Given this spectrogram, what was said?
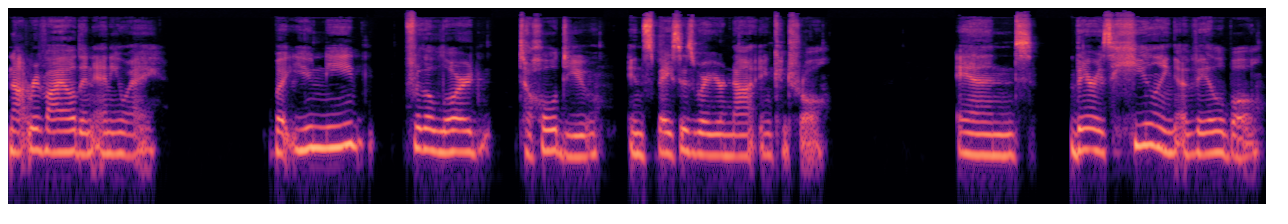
not reviled in any way but you need for the Lord to hold you in spaces where you're not in control. And there is healing available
